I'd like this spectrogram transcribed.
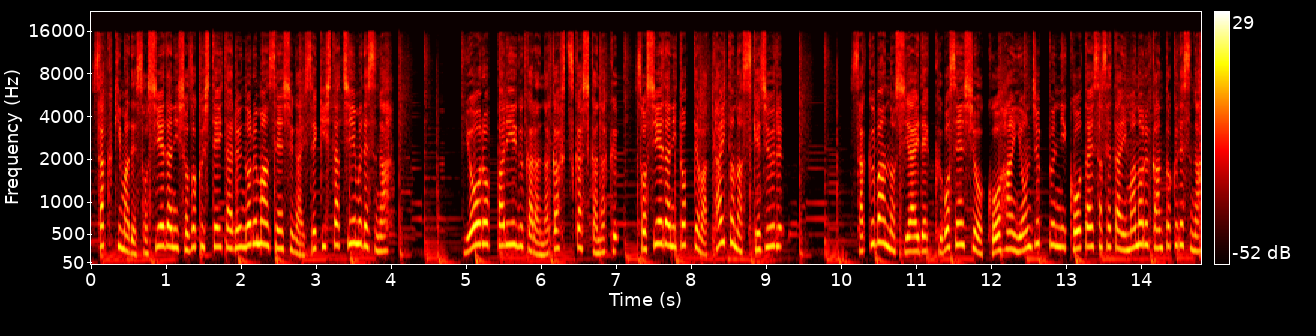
昨季までソシエダに所属していたル・ノルマン選手が移籍したチームですがヨーロッパリーグから中2日しかなくソシエダにとってはタイトなスケジュール。昨晩の試合で久保選手を後半40分に交代させた今ノル監督ですが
